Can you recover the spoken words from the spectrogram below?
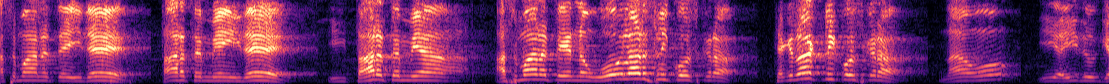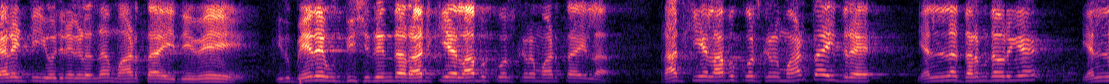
ಅಸಮಾನತೆ ಇದೆ, ತಾರತಮ್ಯ ಇದೆ. ಈ ತಾರತಮ್ಯ, ಅಸಮಾನತೆಯನ್ನು ಹೋಗಲಾಡಿಸ್ಲಿಕ್ಕೋಸ್ಕರ, ತೆಗೆದಾಕ್ಲಿಕ್ಕೋಸ್ಕರ ನಾವು ಈ ಐದು ಗ್ಯಾರಂಟಿ ಯೋಜನೆಗಳನ್ನ ಮಾಡ್ತಾ ಇದ್ದೀವಿ. ಇದು ಬೇರೆ ಉದ್ದೇಶದಿಂದ ರಾಜಕೀಯ ಲಾಭಕ್ಕೋಸ್ಕರ ಮಾಡ್ತಾ ಇಲ್ಲ. ರಾಜಕೀಯ ಲಾಭಕ್ಕೋಸ್ಕರ ಮಾಡ್ತಾ ಇದ್ರೆ ಎಲ್ಲ ಧರ್ಮದವರಿಗೆ, ಎಲ್ಲ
